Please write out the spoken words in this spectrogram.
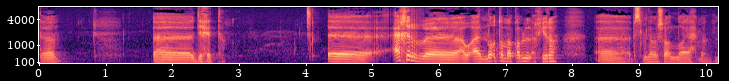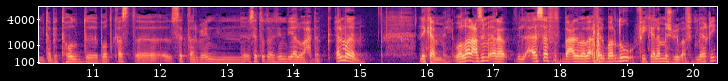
تمام؟ دي حتة. آخر أو النقطه ما قبل الأخيرة آه بسم الله ما شاء الله يا أحمد أنت بتهولد بودكاست آه 46 36 دقيقة لوحدك. المهم نكمل. والله العظيم أنا للأسف بعد ما بقفل برضو في كلام مش بيبقى في دماغي. آه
